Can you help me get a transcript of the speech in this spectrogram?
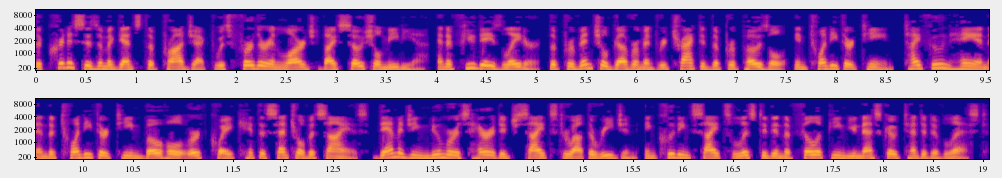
The criticism against the project was further enlarged by social media, and a few days later, the provincial government retracted the proposal. In 2013, Typhoon Haiyan and the 2013 Bohol earthquake hit the central Visayas, damaging numerous heritage sites throughout the region, including sites listed in the Philippine UNESCO tentative list.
